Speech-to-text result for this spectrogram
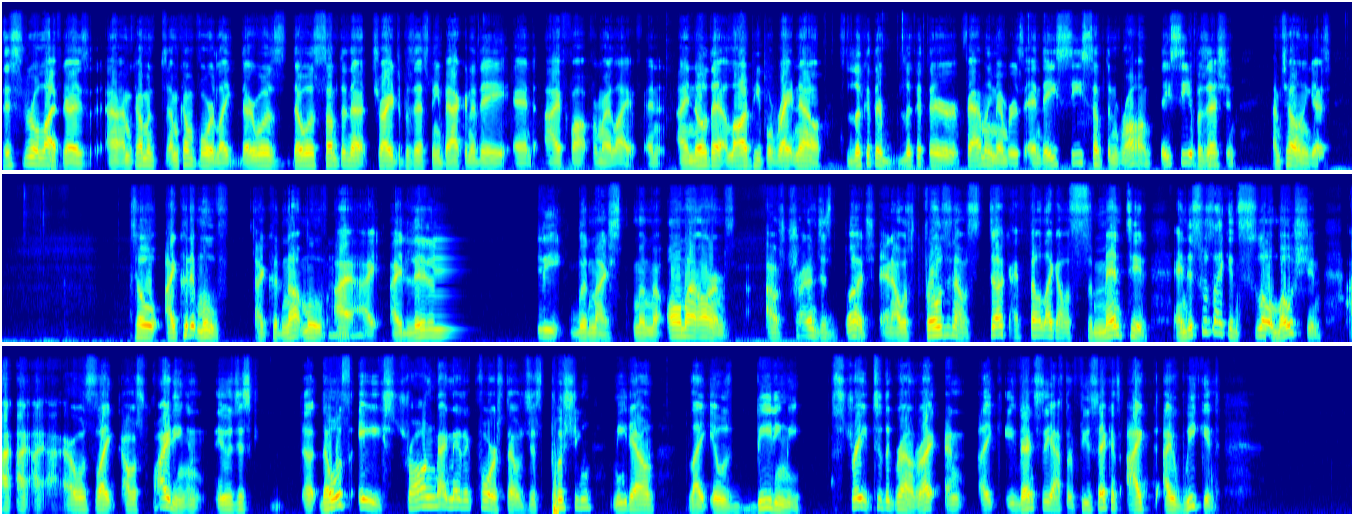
this is real life, guys. I'm coming. I'm coming forward. Like there was there was something that tried to possess me back in the day, and I fought for my life. And I know that a lot of people right now look at their look at their family members and they see something wrong. They see a possession. I'm telling you guys. So I couldn't move. I could not move. Mm-hmm. I, I I literally with my with my all my arms. I was trying to just budge and I was frozen. I was stuck. I felt like I was cemented. And this was like in slow motion. I I, I was like I was fighting and it was just uh, there was a strong magnetic force that was just pushing me down like it was beating me straight to the ground right and like eventually after a few seconds i i weakened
